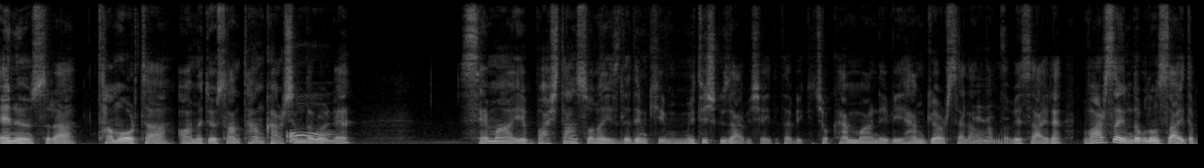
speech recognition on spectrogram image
en ön sıra, tam orta, Ahmet Özhan tam karşımda Oo. böyle. Sema'yı baştan sona izledim ki müthiş güzel bir şeydi tabii ki. Çok hem manevi hem görsel anlamda vesaire. Varsayımda bulunsaydım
